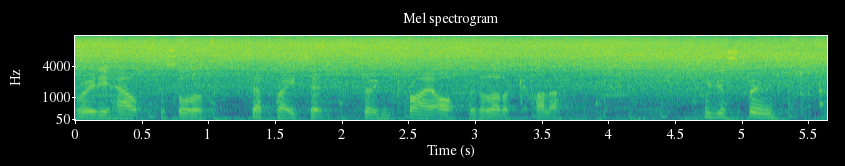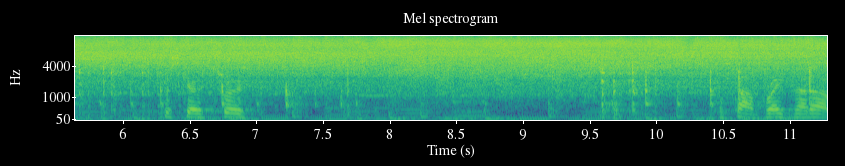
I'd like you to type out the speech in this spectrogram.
really helps to sort of separate it so you can fry it off with a lot of colour. With your spoon, just go through. Start breaking that up.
